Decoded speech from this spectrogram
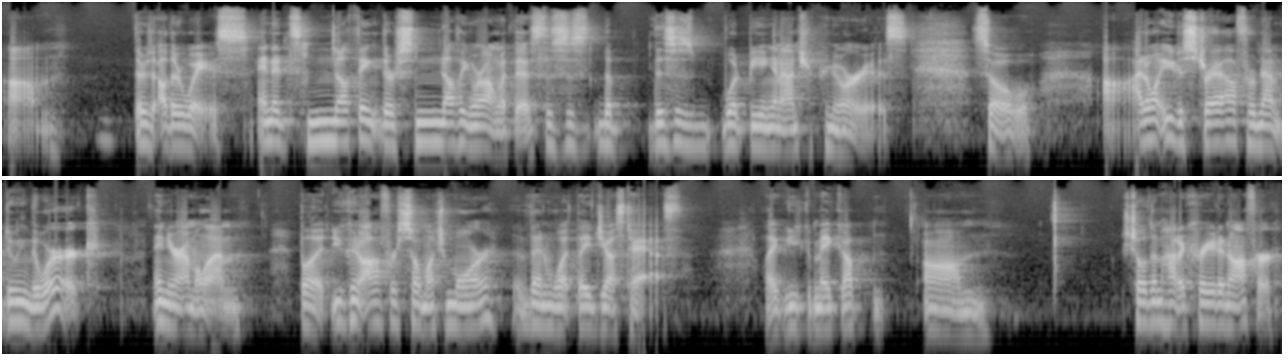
Um, there's other ways. And it's nothing there's nothing wrong with this. This is the this is what being an entrepreneur is. So uh, i don't want you to stray off from not doing the work in your mlm but you can offer so much more than what they just have. Like you can make up um, show them how to create an offer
